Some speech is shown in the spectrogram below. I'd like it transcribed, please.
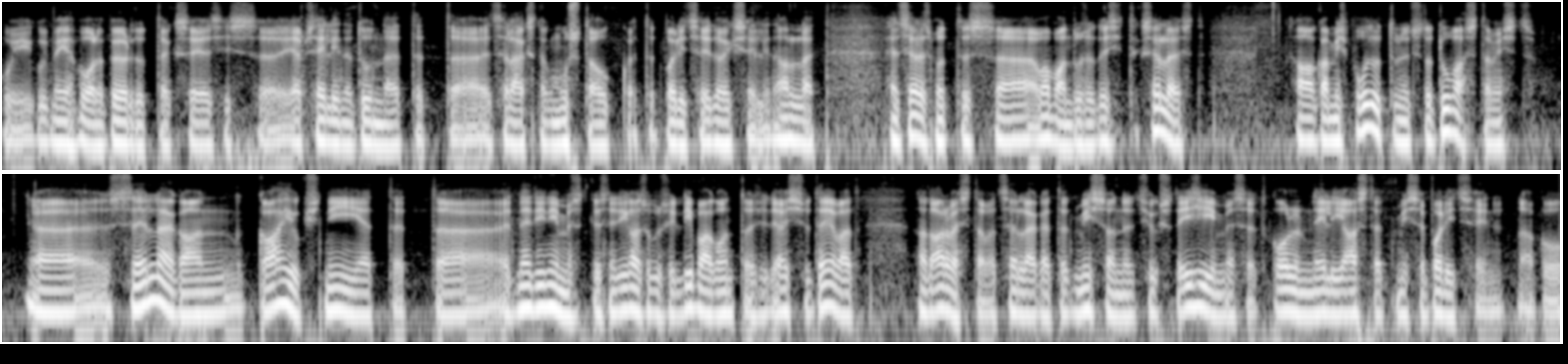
kui, kui meie poole pöördutakse ja siis jääb selline tunne, et, et, et see läheks nagu musta auku, et, et politsei ei tohiks selline olla, et et selles mõttes vabandused esiteks selle eest. aga mis puudutab nüüd seda tuvastamist Äh, sellega on kahjuks nii, et, et, äh, et need inimesed, kes neid igasuguseid libakontosid ja asju teevad, nad arvestavad sellega, et, et mis on need niisugused esimesed kolm-neli astet, mis see politsei nüüd nagu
